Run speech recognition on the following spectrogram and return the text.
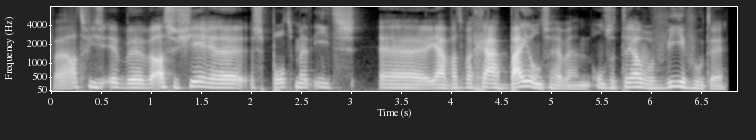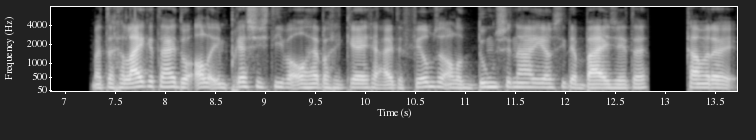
we, we, we, associëren Spot met iets ja, wat we graag bij ons hebben. Onze trouwe viervoeten. Maar tegelijkertijd, door alle impressies die we al hebben gekregen uit de films en alle doemscenario's die daarbij zitten, gaan we er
